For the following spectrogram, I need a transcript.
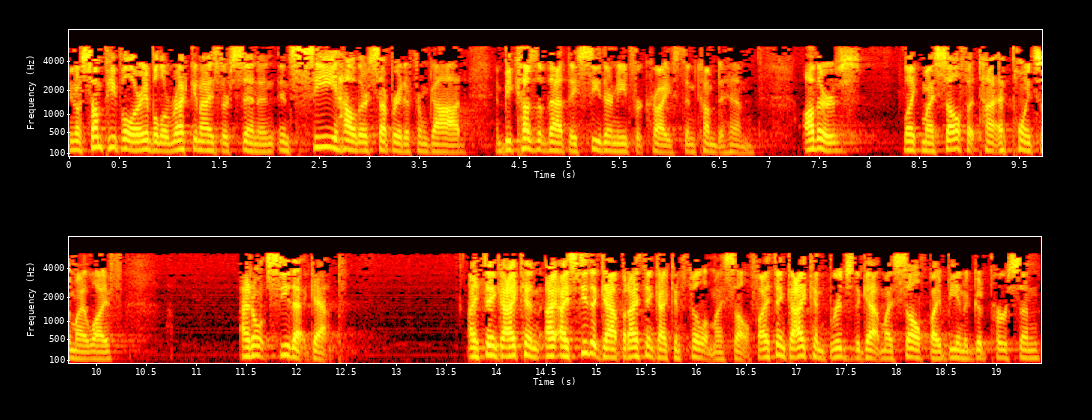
You know, some people are able to recognize their sin and, and see how they're separated from God, and because of that, they see their need for Christ and come to Him. Others, like myself at, t- at points in my life, I don't see that gap. I think I can, I, I see the gap, but I think I can fill it myself. I think I can bridge the gap myself by being a good person,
